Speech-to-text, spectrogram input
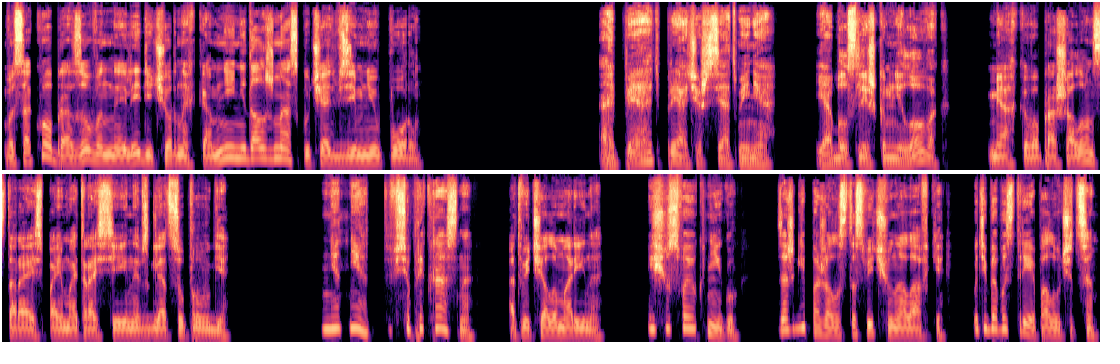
Высокообразованная леди черных камней не должна скучать в зимнюю пору. «Опять прячешься от меня? Я был слишком неловок?» Мягко вопрошал он, стараясь поймать рассеянный взгляд супруги. «Нет-нет, все прекрасно», — отвечала Марина. «Ищу свою книгу. Зажги, пожалуйста, свечу на лавке. У тебя быстрее получится».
